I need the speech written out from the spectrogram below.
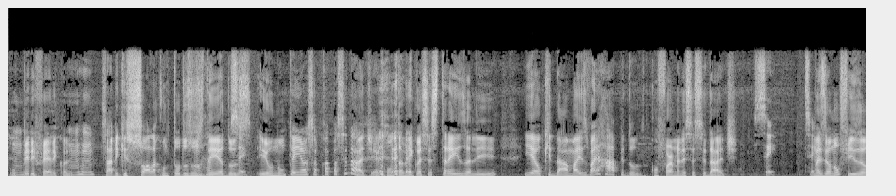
O Uhum. periférico ali. Sabe que sola com todos os dedos? sei. Eu não tenho essa capacidade. É com, também com esses três ali. E é o que dá, mas vai rápido conforme a necessidade. Sei. Sei. Mas eu não fiz. eu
